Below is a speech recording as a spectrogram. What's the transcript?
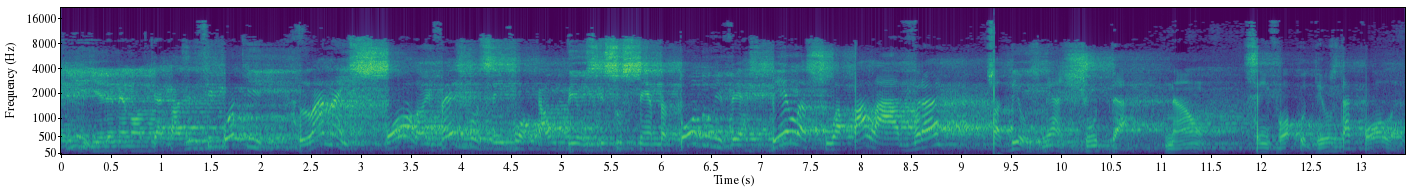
aqui e ele é menor do que a casa, ele ficou aqui. Lá na escola, ao invés de você invocar o Deus que sustenta todo o universo pela sua palavra, só Deus me ajuda. Não, você invoca o Deus da cola.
